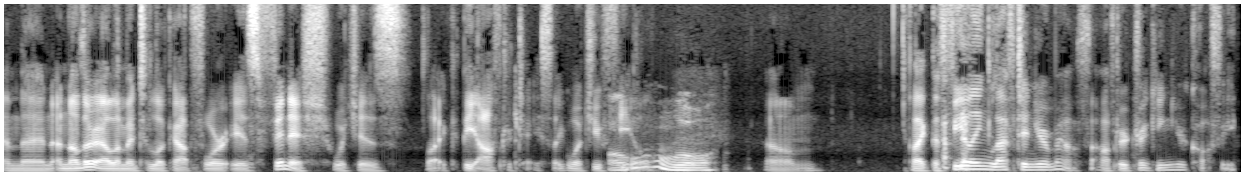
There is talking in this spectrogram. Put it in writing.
And then another element to look out for is finish, which is like the aftertaste, like what you feel, um, like the feeling left in your mouth after drinking your coffee.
